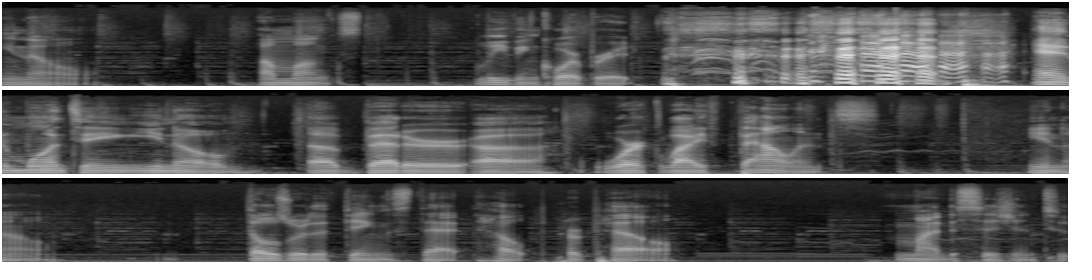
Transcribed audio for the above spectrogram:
you know, amongst leaving corporate and wanting, you know, a better uh, work-life balance, you know, those were the things that helped propel my decision to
